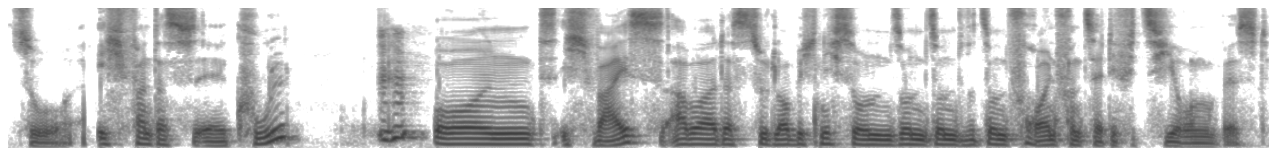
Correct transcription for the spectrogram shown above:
So, ich fand das äh, cool Mhm. Und ich weiß aber, dass du, glaube ich, nicht so ein, so, ein, so, ein, so ein Freund von Zertifizierungen bist.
